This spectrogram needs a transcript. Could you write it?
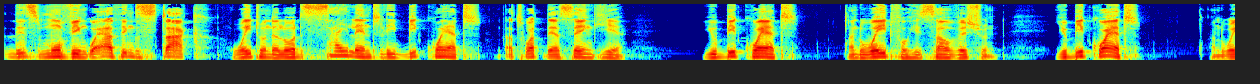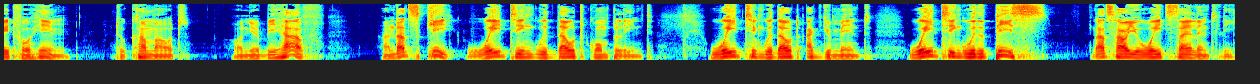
this moving? Why are things stuck? Wait on the Lord silently. Be quiet. That's what they're saying here. You be quiet and wait for his salvation. You be quiet and wait for him to come out on your behalf. And that's key waiting without complaint, waiting without argument, waiting with peace. That's how you wait silently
